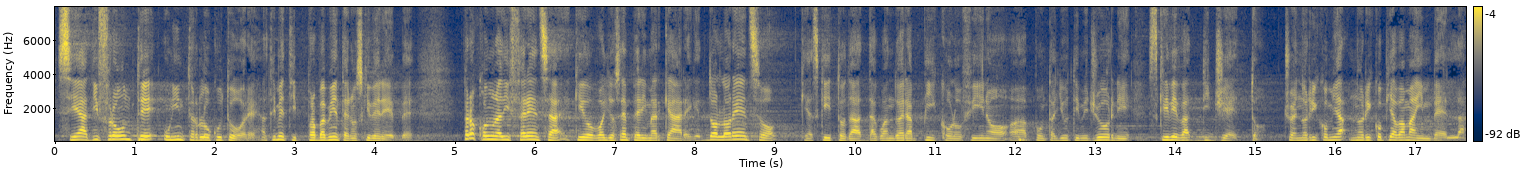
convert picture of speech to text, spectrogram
se ha di fronte un interlocutore, altrimenti probabilmente non scriverebbe. Però con una differenza che io voglio sempre rimarcare, che Don Lorenzo, che ha scritto da, da quando era piccolo fino appunto agli ultimi giorni, scriveva di getto cioè non, ricopia, non ricopiava mai in bella.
